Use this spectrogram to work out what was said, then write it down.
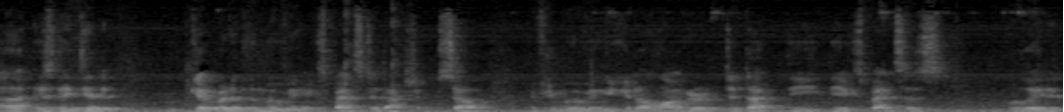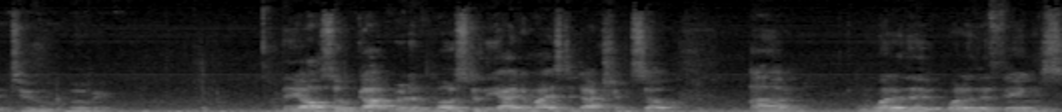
uh, is they did get rid of the moving expense deduction. So if you're moving, you can no longer deduct the, the expenses related to moving. They also got rid of most of the itemized deductions, so, um, one of the, one of the things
